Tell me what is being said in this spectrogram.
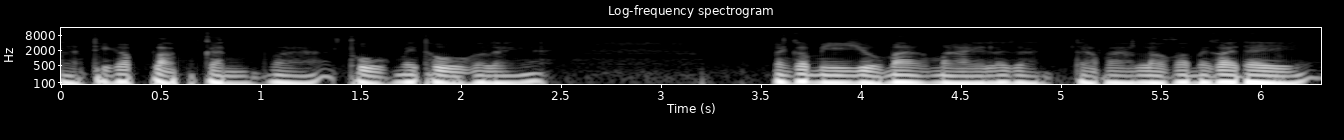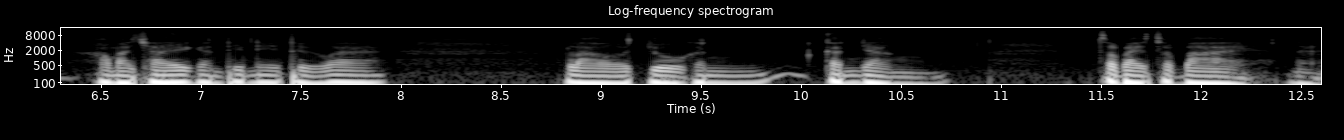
นะที่เขาปรับกันว่าถูกไม่ถูกอะไรเงี้ยมันก็มีอยู่มากมายแล้วกัน แต่ว่าเราก็ไม่ค่อยได้เอามาใช้กันที่นี่ถือว่า เราอยู่กันกันอย่างสบายๆนะ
